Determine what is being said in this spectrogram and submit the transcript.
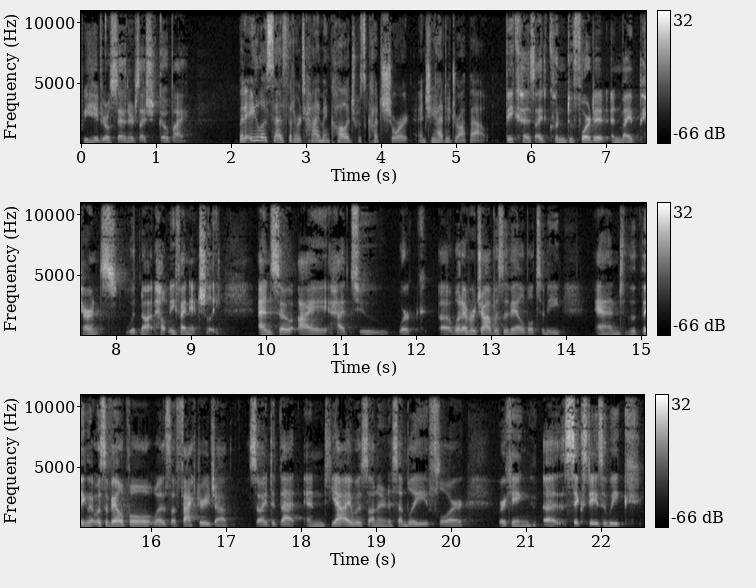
behavioral standards I should go by. But Aella says that her time in college was cut short and she had to drop out. Because I couldn't afford it and my parents would not help me financially. And so I had to work uh, whatever job was available to me. And the thing that was available was a factory job. So I did that. And yeah, I was on an assembly floor working uh, six days a week,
